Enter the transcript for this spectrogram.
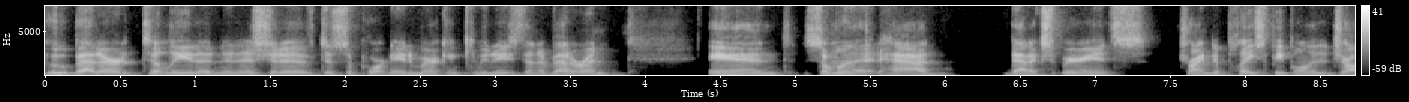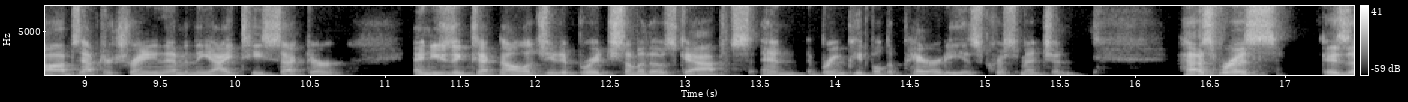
who better to lead an initiative to support Native American communities than a veteran and someone that had that experience trying to place people into jobs after training them in the IT sector and using technology to bridge some of those gaps and bring people to parity, as Chris mentioned. Hesperus is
